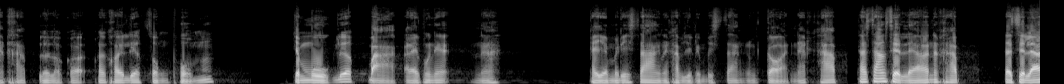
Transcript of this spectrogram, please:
นะครับ แล้วเราก็ค่อยๆเลือกทรงผมจมูกเลือกปากอะไรพวกเนี้ยนะใครยังไม่ได้สร้างนะครับอย่าลืมไปสร้างกันก่อนนะครับ ถ้าสร้างเสร็จแล้วนะครับ แต่เสร็จแล้ว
